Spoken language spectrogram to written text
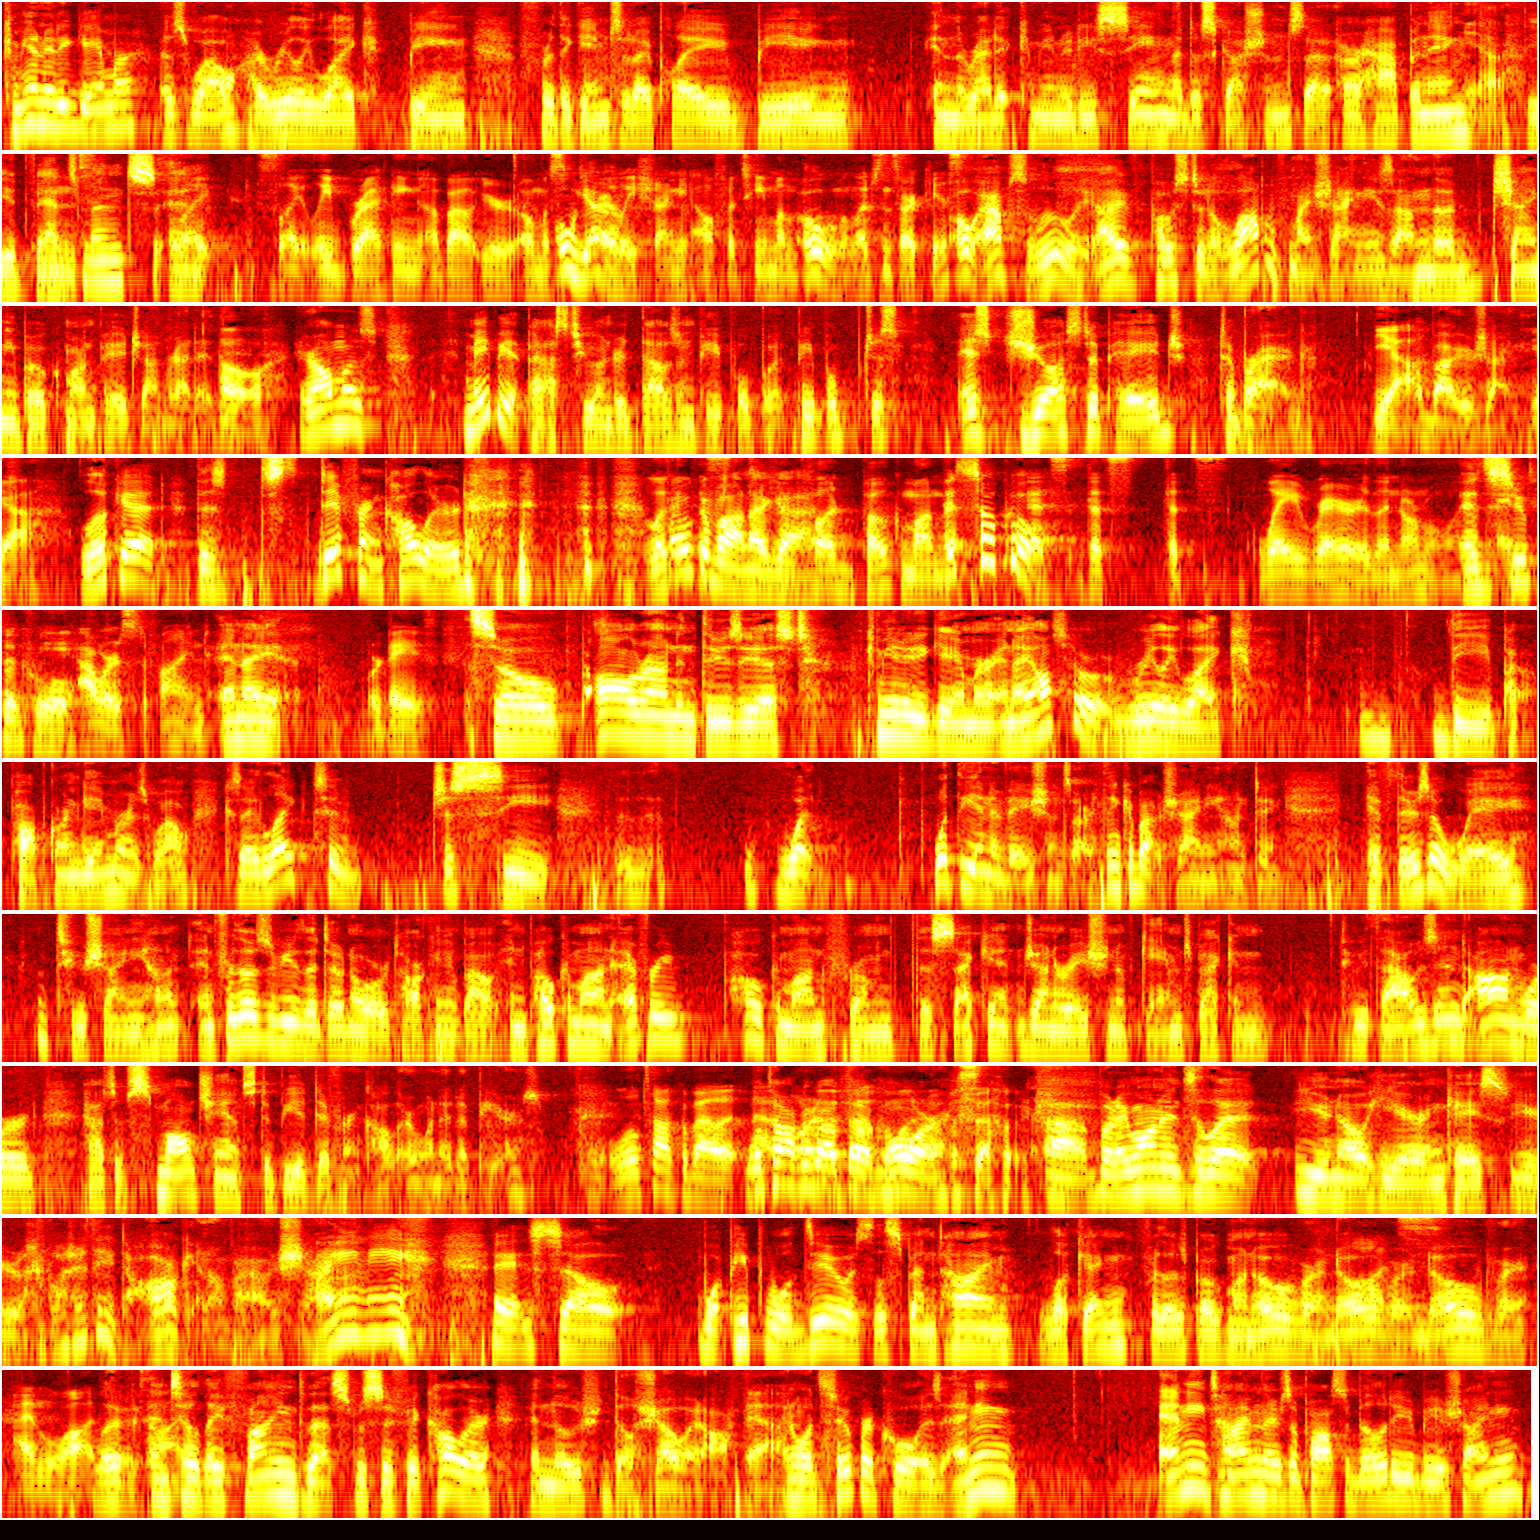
community gamer as well. I really like being for the games that I play, being in the Reddit community, seeing the discussions that are happening, Yeah. the advancements, and, Slight, slightly bragging about your almost Oh, yeah. entirely shiny alpha team on the Oh. Pokemon Legends Arceus? Oh, absolutely. I've posted a lot of my shinies on the shiny Pokemon page on Reddit. Oh. They're almost, maybe it passed 200,000 people, but people just, it's just a page to brag yeah. about your shinies. Yeah. Look at this different colored Look at this Pokemon I different got. Colored Pokemon. That, It's so cool. That's that's that's way rarer than normal ones. It's super cool. Me hours to find And I, or days. so all around enthusiast, community gamer, and I also really like the po- popcorn gamer as well because I like to just see what what the innovations are. Think about shiny hunting. If there's a way to shiny hunt, and for those of you that don't know what we're talking about, in Pokemon, every Pokemon from the second generation of games back in 2000 onward has a small chance to be a different color when it appears. We'll talk about. We'll talk more in about that Pokemon more. Uh, but I wanted to let you know here in case you're like, what are they talking about? Shiny? Eh, so, what people will do is they'll spend time looking for those Pokemon over and over and over and lots time. until they find that specific color and they'll, they'll show it off. Yeah. And what's super cool is any anytime there's a possibility to be a shiny,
